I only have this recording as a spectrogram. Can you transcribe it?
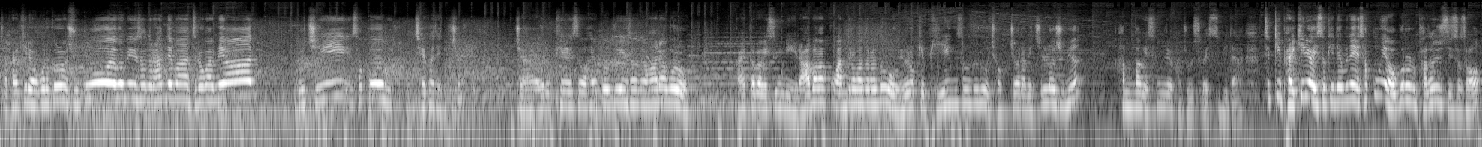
자, 발키리 어그로 끌어주고, 해골빙에선으로 한 대만 들어가면, 그렇지. 석공 제거됐죠? 자, 이렇게 해서 해골빙에선을 활약으로 깔끔하게 승리. 라바 갖고 안 들어가더라도, 이렇게 비행선으로 적절하게 찔러주면, 한 방에 승리를 가져올 수가 있습니다. 특히 발키리가 있었기 때문에 석궁의 어그로를 받아줄 수 있어서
